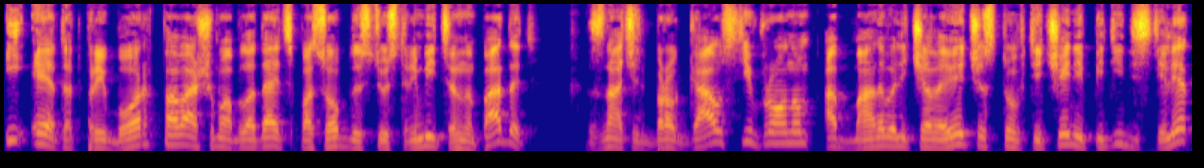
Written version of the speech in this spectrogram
И этот прибор, по-вашему, обладает способностью стремительно падать? Значит, Брокгаус с Евроном обманывали человечество в течение 50 лет?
